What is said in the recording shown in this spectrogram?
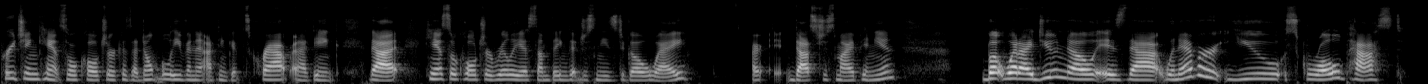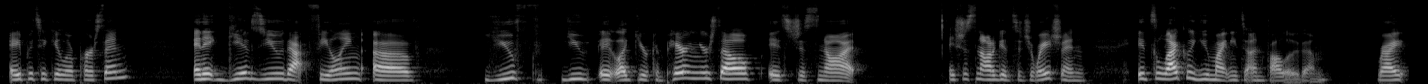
preaching cancel culture because I don't believe in it. I think it's crap. And I think that cancel culture really is something that just needs to go away. That's just my opinion. But what I do know is that whenever you scroll past a particular person and it gives you that feeling of you you it, like you're comparing yourself, it's just not it's just not a good situation, it's likely you might need to unfollow them, right?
